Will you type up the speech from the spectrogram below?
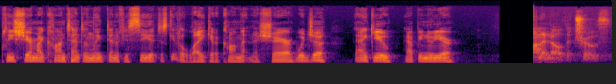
Please share my content on LinkedIn. If you see it, just give it a like, get a comment, and a share, would you? Thank you. Happy New Year. I want to know the truth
